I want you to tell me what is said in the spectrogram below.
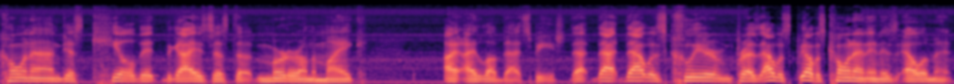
Conan just killed it. The guy is just a murder on the mic. I, I love that speech. That that that was clear and present. That was that was Conan in his element,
